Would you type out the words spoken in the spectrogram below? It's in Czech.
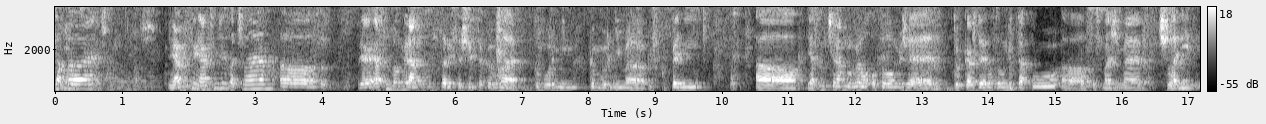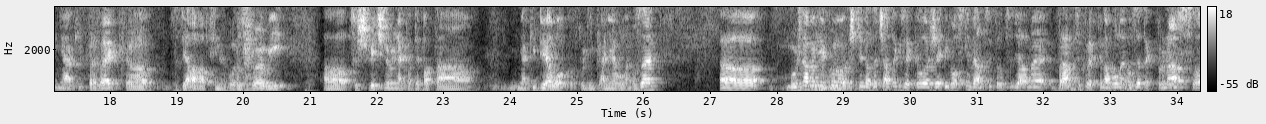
přátelé, já myslím, já myslím že začneme. Uh, já, já, jsem velmi rád, že jsme se tady sešli v takovémhle komorním, komorním uh, uskupení. Uh, já jsem včera mluvil o tom, že do každého toho meetupu uh, se snažíme včlenit i nějaký prvek uh, vzdělávací nebo rozvojový, uh, což většinou nějaká debata, nějaký dialog o podnikání na volné noze. Uh, možná bych jako ještě na začátek řekl, že i vlastně v rámci toho, co děláme v rámci projektu na volné noze, tak pro nás uh,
